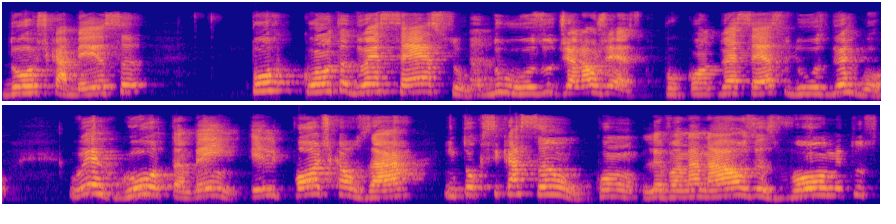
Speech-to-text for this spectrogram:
dor de cabeça por conta do excesso do uso de analgésico, por conta do excesso do uso do ergo. O ergo também, ele pode causar intoxicação, com levando a náuseas, vômitos,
